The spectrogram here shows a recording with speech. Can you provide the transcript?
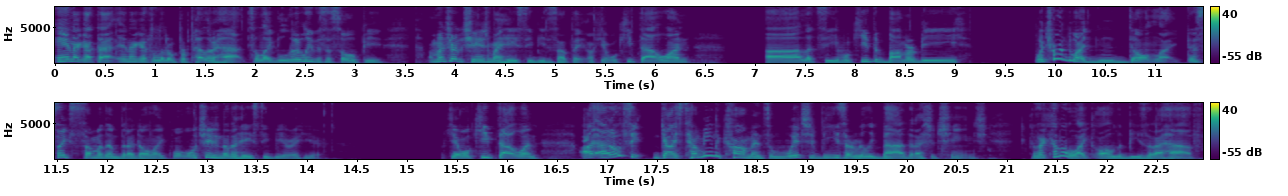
and I got that, and I got the little propeller hat. So, like, literally, this is so OP. I'm gonna try to change my hasty bee to something. Okay, we'll keep that one. Uh, let's see, we'll keep the bomber bee. Which one do I don't like? There's, like, some of them that I don't like. Well, we'll change another hasty bee right here. Okay, we'll keep that one. I, I don't see... Guys, tell me in the comments which bees are really bad that I should change. Because I kind of like all the bees that I have.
